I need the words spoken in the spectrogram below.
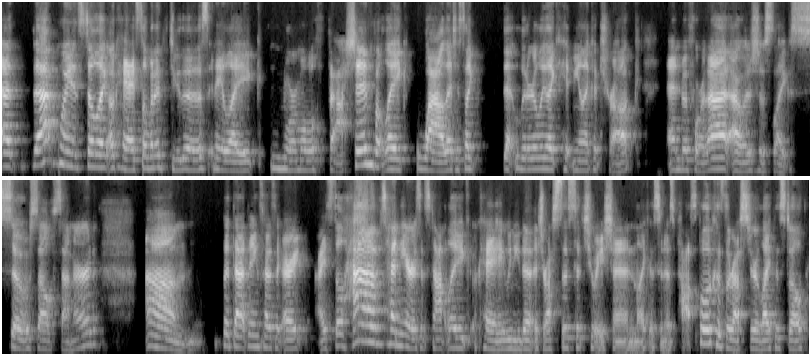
at that point, it's still like, okay, I still want to do this in a like normal fashion, but like, wow, that just like, that literally like hit me like a truck. And before that, I was just like so self centered. Um, but that being said, I was like, all right, I still have 10 years. It's not like, okay, we need to address this situation like as soon as possible because the rest of your life is still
